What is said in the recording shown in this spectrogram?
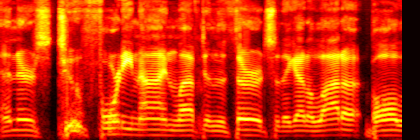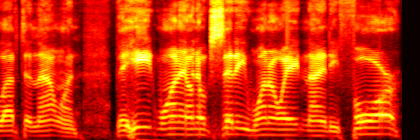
And there's 249 left in the third, so they got a lot of ball left in that one. The Heat won in Oak City, 108 94.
